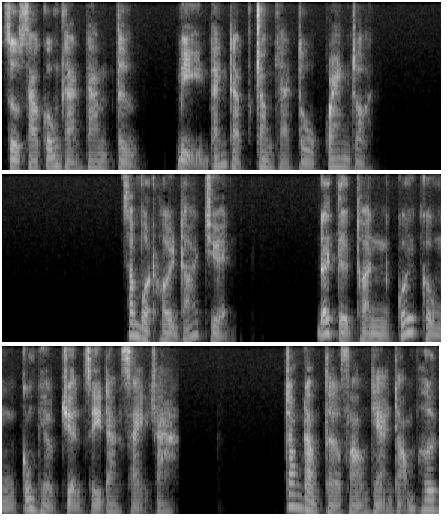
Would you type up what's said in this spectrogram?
Dù sao cũng là nam tử, bị đánh đập trong nhà tù quen rồi. Sau một hồi nói chuyện, đới tử thuần cuối cùng cũng hiểu chuyện gì đang xảy ra. Trong lòng thở phào nhẹ nhõm hơn.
